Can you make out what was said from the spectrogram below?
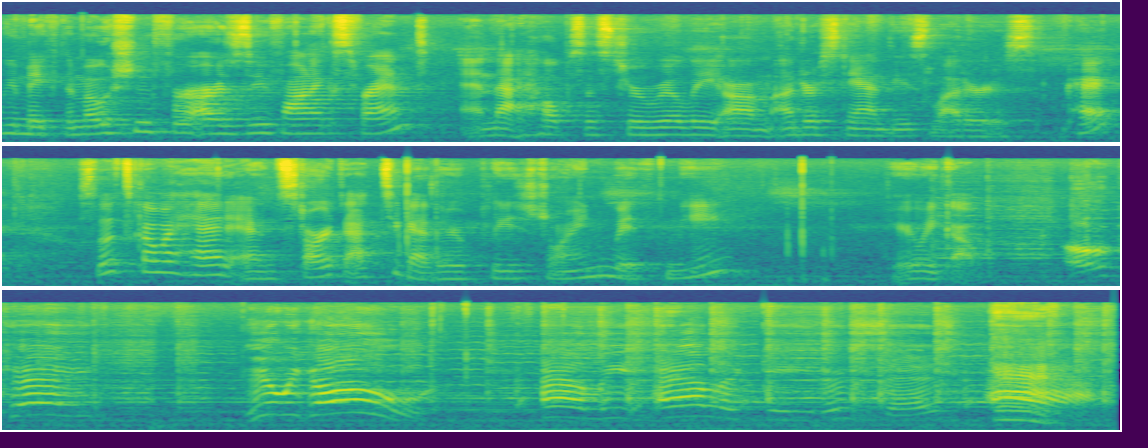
we make the motion for our zoophonics friend, and that helps us to really um, understand these letters, okay? So let's go ahead and start that together. Please join with me. Here we go. Okay, here we go. Allie Alligator says Ah, ah,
